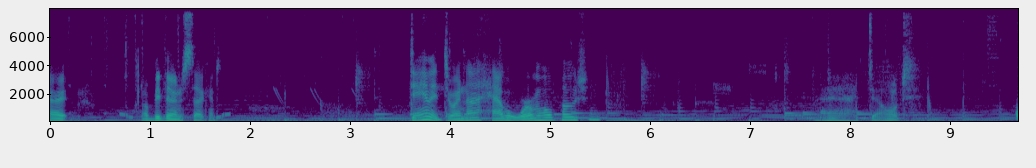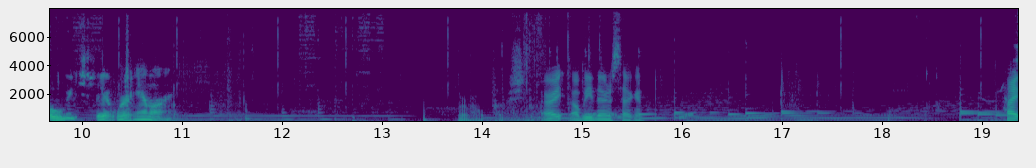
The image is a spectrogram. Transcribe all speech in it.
Alright. I'll be there in a second. Damn it, do I not have a wormhole potion? I don't. Holy shit, where am I? Alright, I'll be there in a second. Hi.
